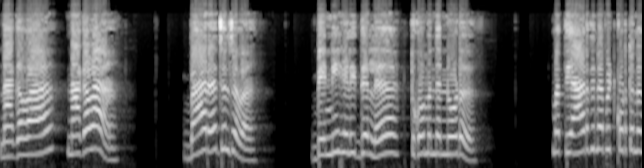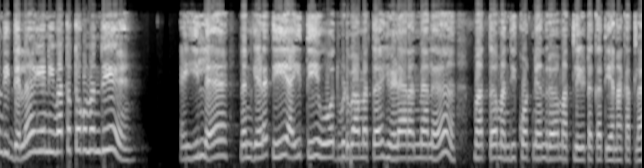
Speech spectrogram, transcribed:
ನಾಗವ ನಾಗವ ಬಾರ ತಿಳ್ಸವ ಬೆನ್ನಿ ಹೇಳಿದ್ದೆಲ್ಲ ತಗೊಂಬಂದ ನೋಡು. ಮತ್ತೆ ಯಾರು ದಿನ ಬಿಟ್ಟು ಕೊಡ್ತೇನೆ ಅಂದಿದ್ದೆಲ್ಲ ಏನ್ ಇವತ್ತ ತಗೊಂಬಂದಿ? ಇಲ್ಲ ನನ್ ಗೆಳತಿ ಐತಿ ಓದ್ ಬಿಡ್ಬಾ ಮತ್ತ ಹೇಳ್ಯಾರ ಅಂದ್ಮೇಲೆ ಮತ್ತ ಮಂದಿ ಕೊಟ್ನೆ ಅಂದ್ರ ಮತ್ತೆ ಲೇಟ್ ಆಕತಿ ಅನ್ನಕತ್ಲ.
